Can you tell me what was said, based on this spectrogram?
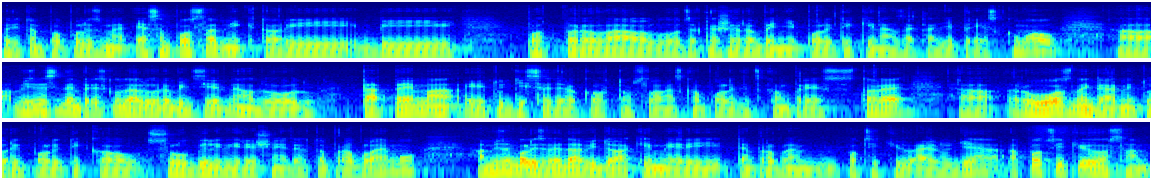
pri, tom populizme. Ja som posledný, ktorý by podporoval v odzokách, robenie politiky na základe prieskumov. My sme si ten prieskum dali urobiť z jedného dôvodu. Tá téma je tu 10 rokov v tom slovenskom politickom priestore. Rôzne garnitúry politikov slúbili vyriešenie tohto problému a my sme boli zvedaví, do akej miery ten problém pociťujú aj ľudia a pociťujú ho sam,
